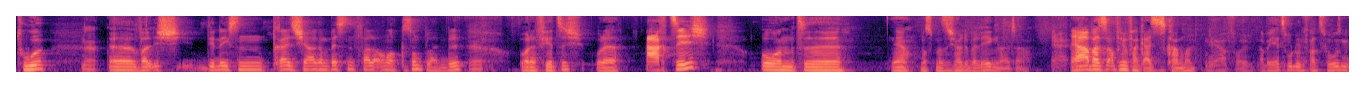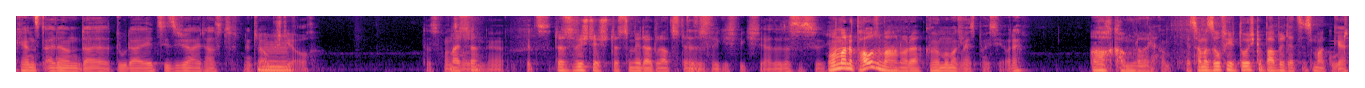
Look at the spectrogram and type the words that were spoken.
tue, Ja. äh, weil ich die nächsten 30 Jahre im besten Fall auch noch gesund bleiben will. Oder 40 oder 80. Und äh, ja, muss man sich halt überlegen, Alter. Ja, aber es ist auf jeden Fall geisteskrank, Mann. ja, voll. Aber jetzt, wo du einen Franzosen kennst, Alter, und da, du da jetzt die Sicherheit hast, dann glaube ich dir auch. Das. Weißt du? Ja. Jetzt, Das ist wichtig, dass du mir da glaubst, das ist wirklich, wirklich, also das ist, Wollen wir mal eine Pause machen, oder? können wir mal gleich Päuschen, oder? Ach komm, Leute. Jetzt haben wir so viel durchgebabbelt, jetzt ist mal gut. Gell?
